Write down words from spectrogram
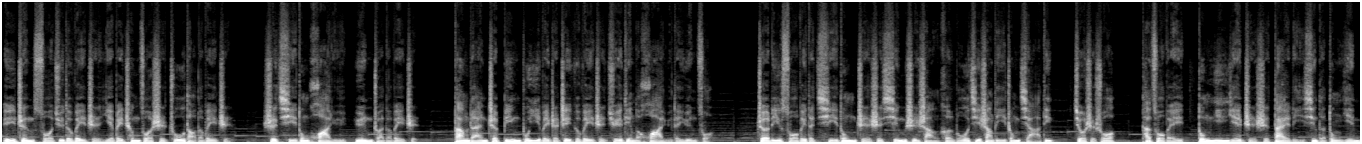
，agent 所居的位置也被称作是主导的位置，是启动话语运转的位置。当然，这并不意味着这个位置决定了话语的运作。这里所谓的启动，只是形式上和逻辑上的一种假定，就是说，它作为动因，也只是代理性的动因。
